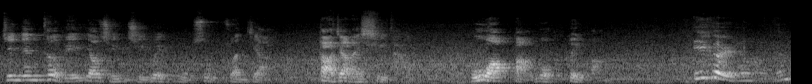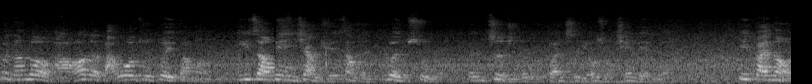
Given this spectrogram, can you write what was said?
今天特别邀请几位武术专家，大家来细谈，无法把握对方。一个人哦，能不能够好好的把握住对方哦？依照面相学上的论述，跟自己的五官是有所牵连的。一般哦，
